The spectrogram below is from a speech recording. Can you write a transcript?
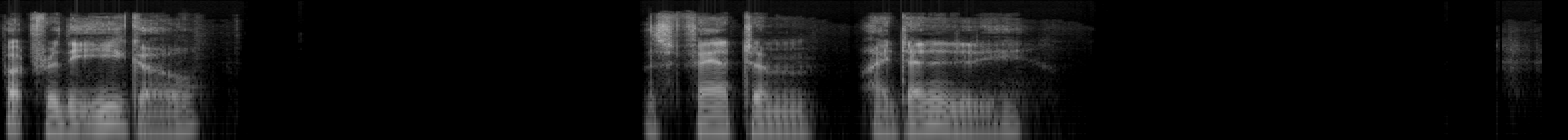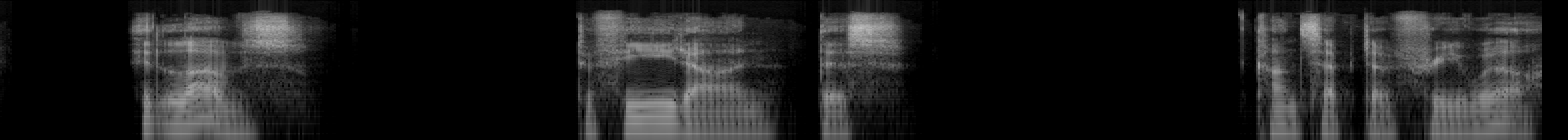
But for the ego, this phantom identity, it loves to feed on this concept of free will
